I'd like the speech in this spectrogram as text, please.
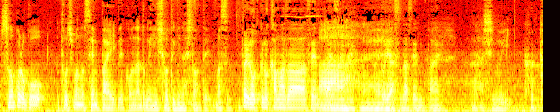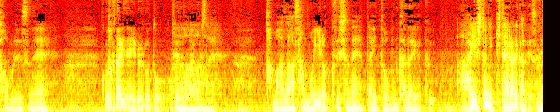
その頃こう東芝の先輩でこうなんとか印象的な人っています？やっぱりロックの鎌澤先輩ですかね。あと安田先輩。あ渋い顔ぶれですね。この二人にはいろいろと教えてもらいました。ね鎌澤さんもいいロックでしたね。大東文化大学ああいう人に鍛えられたわけですね。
